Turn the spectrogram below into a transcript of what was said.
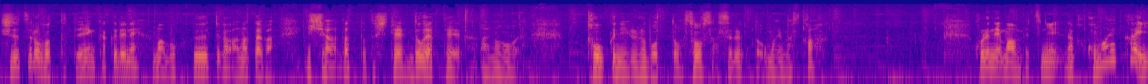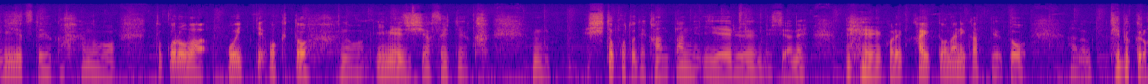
手術ロボットって遠隔でね、まあ、僕とかあなたが医者だったとしてどうやってあの遠くにいるロボットを操作すると思いますか？これね、まあ、別になんか細かい技術というかあのところは置いておくとあのイメージしやすいというか、うん、一言で簡単に言えるんですよね。でこれ回答何かっていうとあの手袋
